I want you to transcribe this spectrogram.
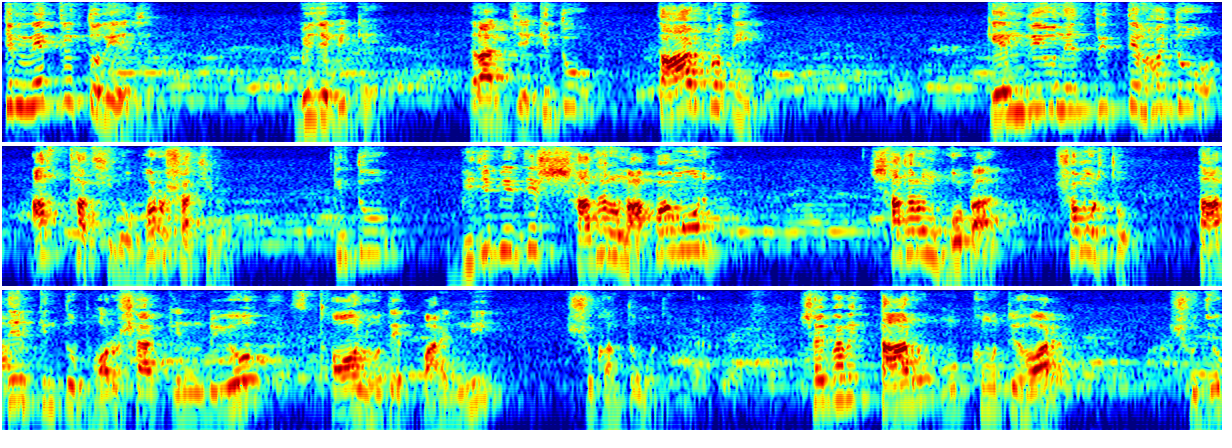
তিনি নেতৃত্ব দিয়েছেন বিজেপিকে, রাজ্যে। কিন্তু তার প্রতি কেন্দ্রীয় নেতৃত্বের হয়তো আস্থা ছিল, ভরসা ছিল। কিন্তু বিজেপির যে সাধারণ আপামর, সাধারণ ভোটার, সমর্থক, তাদের কিন্তু ভরসা কেন্দ্রীয় স্থল হতে পারেননি সুকান্ত মজুমদার। স্বাভাবিকভাবে তার মুখ্যমন্ত্রী হওয়ার সুযোগ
